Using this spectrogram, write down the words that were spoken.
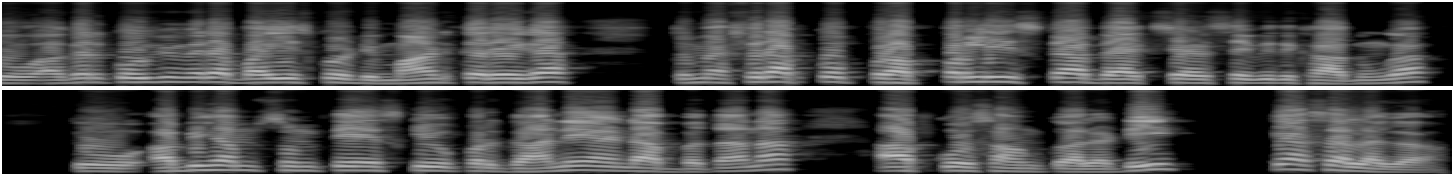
तो अगर कोई भी मेरा भाई इसको डिमांड करेगा तो मैं फिर आपको प्रॉपरली इसका बैक साइड से भी दिखा दूँगा। तो अभी हम सुनते हैं इसके ऊपर गाने एंड आप बताना आपको साउंड क्वालिटी कैसा लगा।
